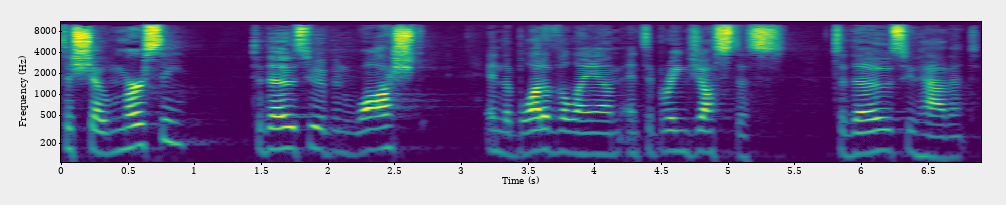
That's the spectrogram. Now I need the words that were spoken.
to show mercy to those who have been washed in the blood of the Lamb and to bring justice to those who haven't.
